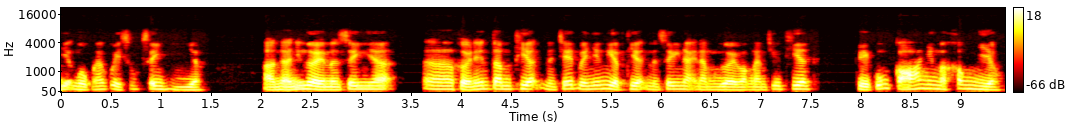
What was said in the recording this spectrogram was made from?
địa ngục các quỷ súc sinh nhiều. À, là những người mà sinh uh, khởi lên tâm thiện mà chết với những nghiệp thiện mà sinh lại làm người hoặc làm chư thiên thì cũng có nhưng mà không nhiều.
